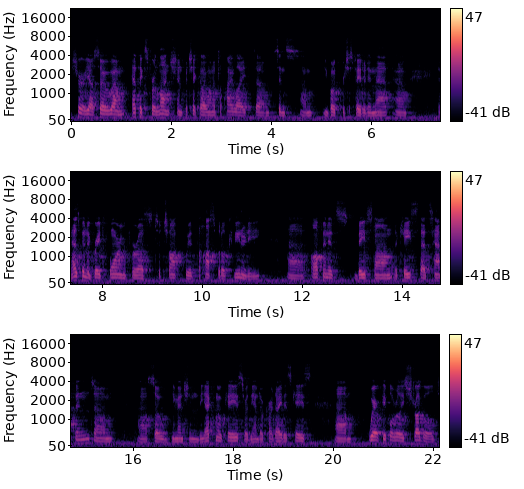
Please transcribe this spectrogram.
Sure, yeah. So, um, Ethics for Lunch in particular, I wanted to highlight um, since um, you both participated in that. Um, it has been a great forum for us to talk with the hospital community. Uh, often it's based on a case that's happened. Um, uh, so, you mentioned the ECMO case or the endocarditis case. Um, where people really struggled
